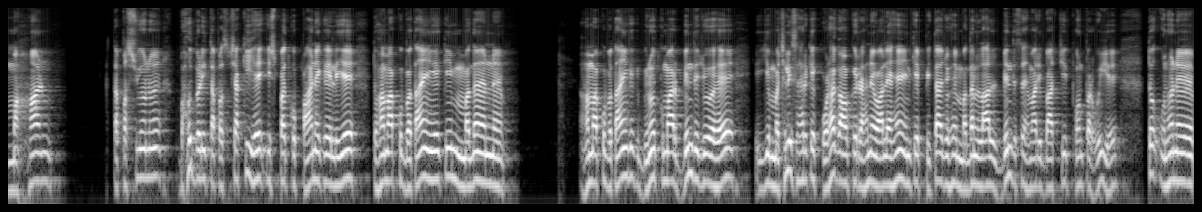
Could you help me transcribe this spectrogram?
महान तपस्वियों ने बहुत बड़ी तपस्या की है इस पद को पाने के लिए। तो हम आपको बताएँगे कि मदन हम आपको बताएँगे कि विनोद कुमार बिंद जो है, ये मछली शहर के कोढ़ा गाँव के रहने वाले हैं। इनके पिता जो है मदन लाल बिंद से हमारी बातचीत फ़ोन पर हुई है। तो उन्होंने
